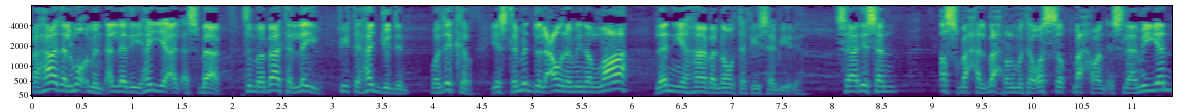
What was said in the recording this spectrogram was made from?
فهذا المؤمن الذي هيأ الأسباب ثم بات الليل في تهجد وذكر يستمد العون من الله لن يهاب الموت في سبيله. سادسا أصبح البحر المتوسط بحرا إسلاميا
